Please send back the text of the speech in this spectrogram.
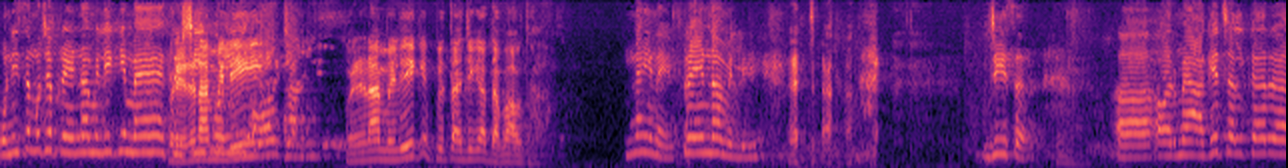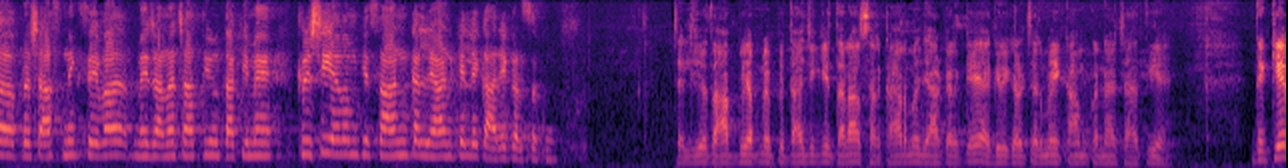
उन्हीं से मुझे प्रेरणा मिली कि मैं प्रेरणा मिली प्रेरणा मिली कि पिताजी का दबाव था? नहीं नहीं प्रेरणा मिली। अच्छा। जी सर। अ, और मैं आगे चलकर प्रशासनिक सेवा में जाना चाहती हूँ ताकि मैं कृषि एवं किसान कल्याण के लिए कार्य कर सकूँ। चलिए तो आप भी अपने पिताजी की तरह सरकार में जाकर के एग्रीकल्चर में ही काम करना चाहती है। देखिए,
